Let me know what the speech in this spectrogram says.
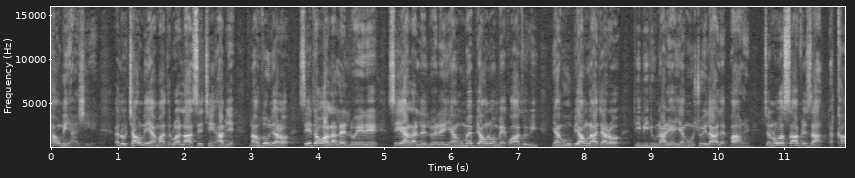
6နေရာရှိတယ်အဲ့လို6နေရာမှာသူတို့ကလာစစ်ချင်းအပြင်နောက်ဆုံးကျတော့ဆေးထုတ်ရတာလည်းလွယ်တယ်ဆေးရတာလည်းလွယ်တယ်ရန်ကုန်ပဲပြောင်းတော့မယ်ကွာဆိုပြီးရန်ကုန်ပြောင်းလာကြတော့ TB လူနာတွေကရန်ကုန်ရွှေ့လာလည်းပါတယ်ကျွန်တော်တို့ service ကတစ်ခါ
